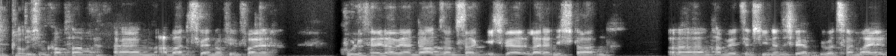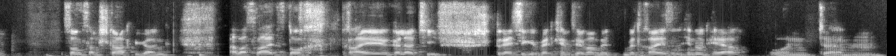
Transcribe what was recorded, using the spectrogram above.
Gut, die ich im Kopf habe. Ähm, aber das werden auf jeden Fall coole Felder werden da am Samstag. Ich werde leider nicht starten. Ähm, haben wir jetzt entschieden, also ich wäre über zwei Meilen sonst an den Start gegangen. Aber es war jetzt doch drei relativ stressige Wettkämpfe immer mit, mit Reisen hin und her. Und ähm,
